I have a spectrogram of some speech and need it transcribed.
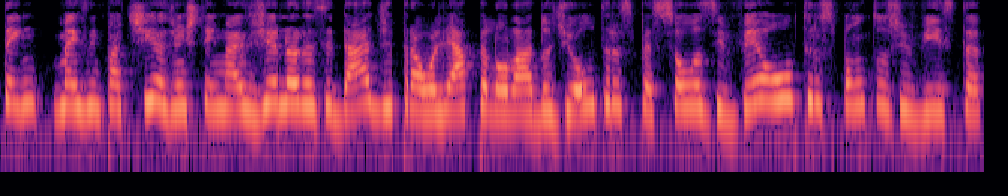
tem mais empatia, a gente tem mais generosidade para olhar pelo lado de outras pessoas e ver outros pontos de vista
